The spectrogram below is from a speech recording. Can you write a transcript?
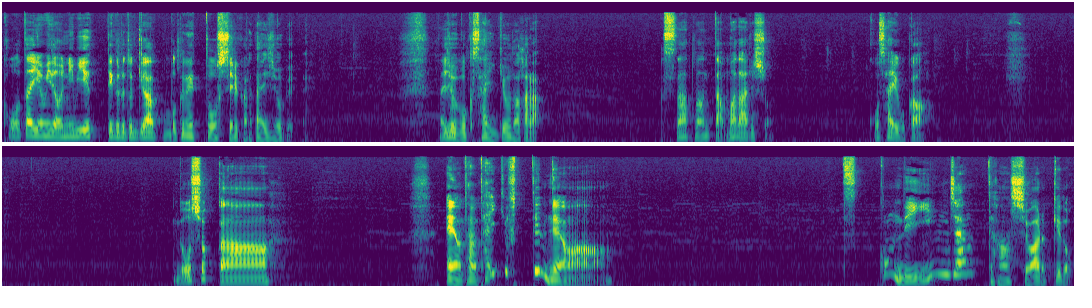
交代読みで鬼火打ってくるときは僕ネット押してるから大丈夫。大丈夫僕最強だから。砂となんたまだあるでしょ。ここ最後か。どうしよっかなえ、でも多分耐久振っんだよな。突っ込んでいいんじゃんって話はあるけど。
